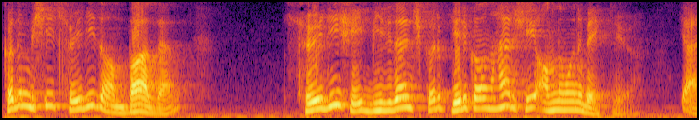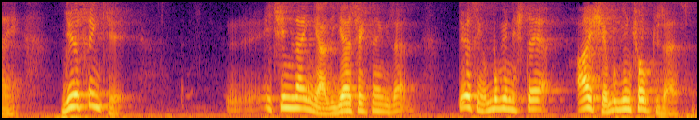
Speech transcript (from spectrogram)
Kadın bir şey söylediği zaman bazen söylediği şeyi birden çıkarıp geri kalan her şeyi anlamanı bekliyor. Yani diyorsun ki içinden geldi gerçekten güzel. Diyorsun ki bugün işte Ayşe bugün çok güzelsin.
